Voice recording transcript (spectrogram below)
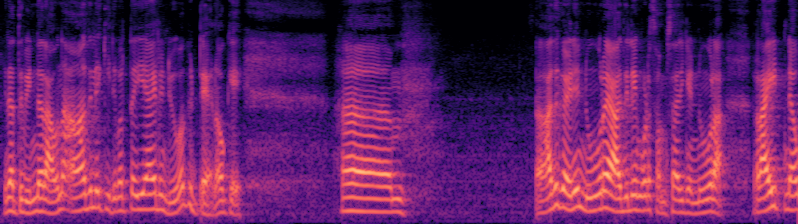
ഇതിനകത്ത് വിന്നറാവുന്നത് ആദിലേക്ക് ഇരുപത്തയ്യായിരം രൂപ കിട്ടുകയാണ്. ഓക്കെ അത് കഴിഞ്ഞ് നൂറ അതിലേയും കൂടെ സംസാരിക്കാം. നൂറ റൈറ്റ് നൗ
